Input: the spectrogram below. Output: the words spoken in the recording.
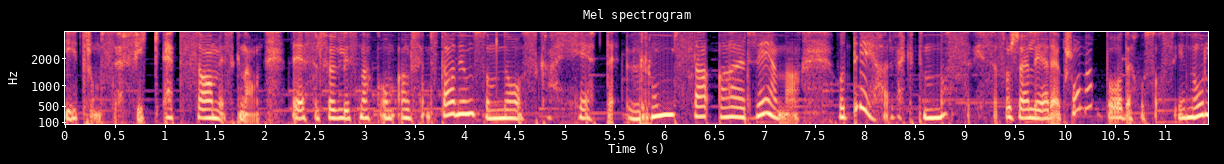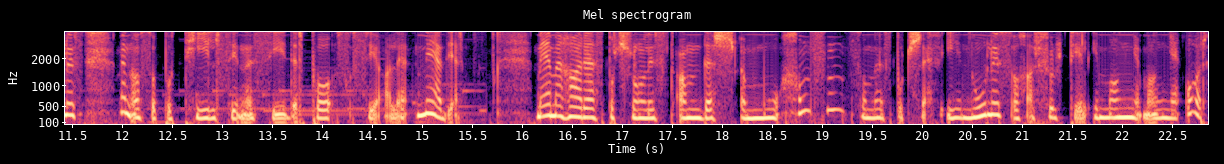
i Tromsø fikk et samisk navn. Det er selvfølgelig snakk om Alfheim stadion, som nå skal hete Romsa Arena. Og det har vekt massevis av forskjellige reaksjoner, både hos oss i Nordlys, men også på TIL sine sider på sosiale medier. Med meg har jeg sportsjournalist Anders Mo Hansen, som er sportssjef i Nordlys og har fulgt til i mange, mange år.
